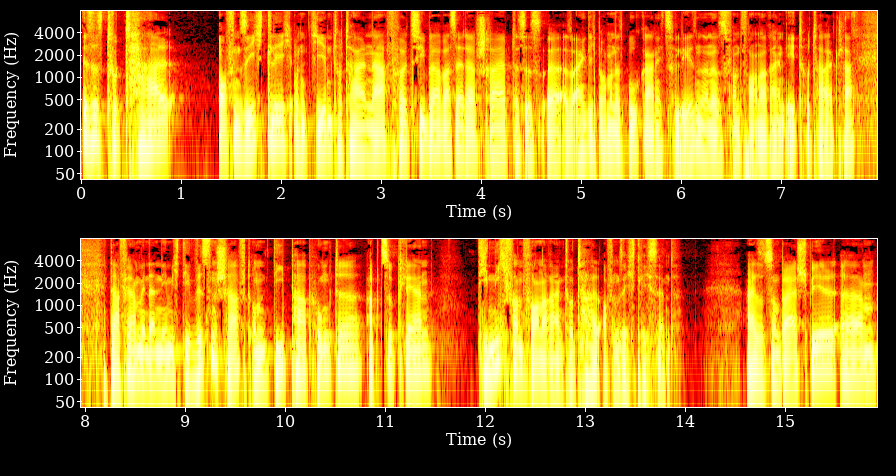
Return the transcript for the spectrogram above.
ist es total offensichtlich und jedem total nachvollziehbar, was er da schreibt. Das ist, äh, also eigentlich braucht man das Buch gar nicht zu lesen, sondern es ist von vornherein eh total klar. Dafür haben wir dann nämlich die Wissenschaft, um die paar Punkte abzuklären, die nicht von vornherein total offensichtlich sind. Also zum Beispiel, ähm,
